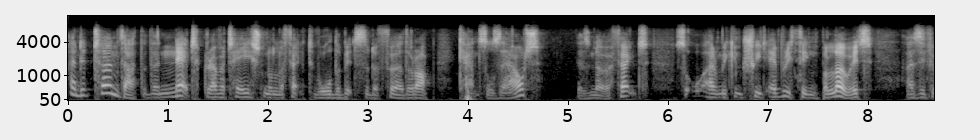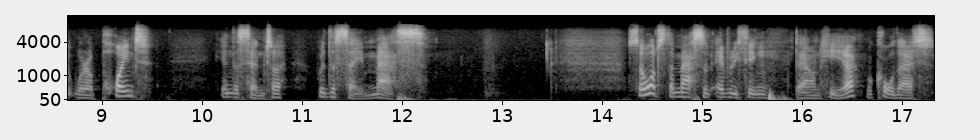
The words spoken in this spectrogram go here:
And it turns out that the net gravitational effect of all the bits that are further up cancels out there's no effect. So, and we can treat everything below it as if it were a point in the center with the same mass. So what's the mass of everything down here? We'll call that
